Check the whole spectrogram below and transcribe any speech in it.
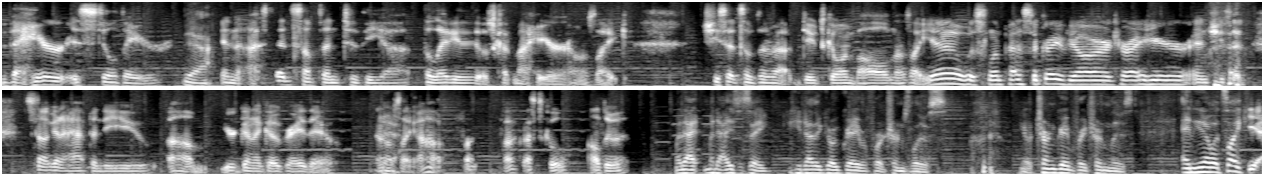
The hair is still there, Yeah, and I said something to the uh, the lady that was cutting my hair. I was like, she said something about dudes going bald, and I was like, yeah, whistling past the graveyard right here. And she said, it's not gonna happen to you. Um, you're gonna go gray though. And I was like, oh fuck, fuck, that's cool. I'll do it. My dad, my dad used to say he'd either go gray before it turns loose. you know, turn gray before it turn loose. And you know, it's like Yeah.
